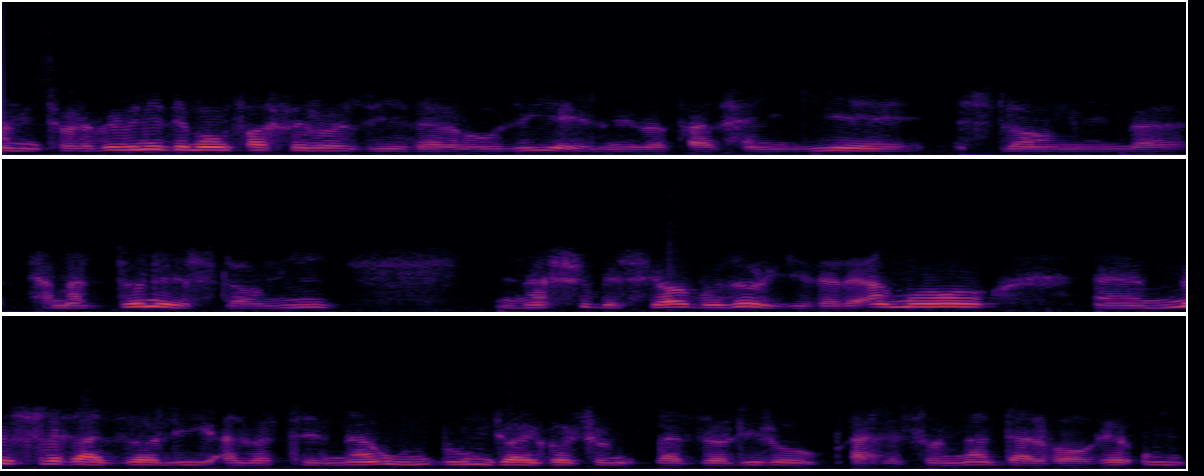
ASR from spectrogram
همینطوره. ببینید امام فخر رازی در حوزه علمی و فرهنگی اسلامی و تمدن اسلامی نقش بسیار بزرگی داره. اما مثل غزالی البته نه اون به اون جایگاه چون غزالی رو اهل سنت در واقع اون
